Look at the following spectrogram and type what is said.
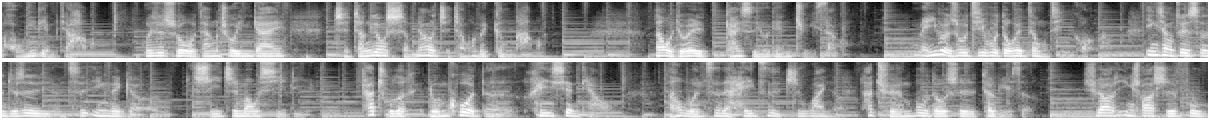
红一点比较好。或是说我当初应该纸张用什么样的纸张会不会更好？那我就会开始有点沮丧。每一本书几乎都会这种情况啊。印象最深的就是有一次印那个《十一只猫》系列，它除了轮廓的黑线条，然后文字的黑字之外呢，它全部都是特别色，需要印刷师傅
